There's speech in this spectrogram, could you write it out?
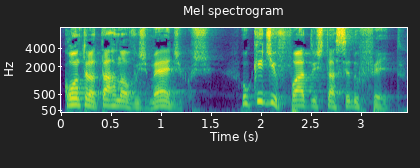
Contratar novos médicos? O que de fato está sendo feito?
